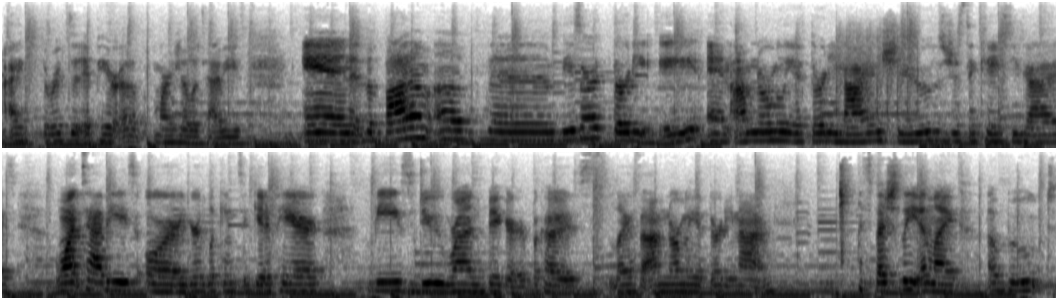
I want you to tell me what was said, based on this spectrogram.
I thrifted a pair of Margiela Tabis. And the bottom of them these are 38 and i'm normally a 39 shoes just in case you guys want Tabis or you're looking to get a pair. These do run bigger because like i said i'm normally a 39 especially in like a boot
